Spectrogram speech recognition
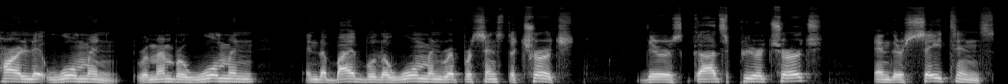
harlot woman. Remember, woman in the Bible, the woman represents the church. There's God's pure church, and there's Satan's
